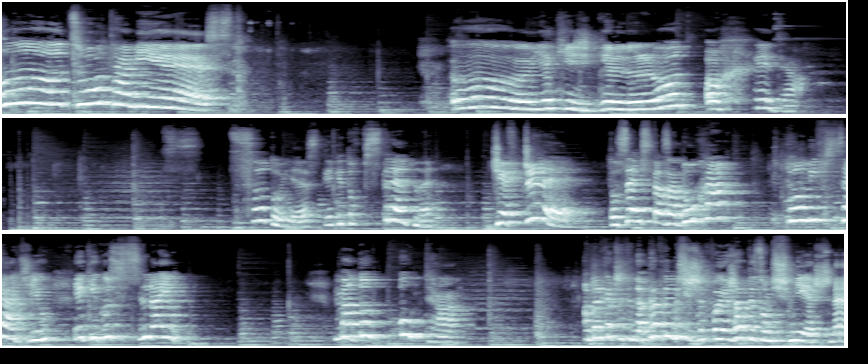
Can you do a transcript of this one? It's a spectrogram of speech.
Uuu, co tam jest? Uuu, jakiś glut ochyda. Co to jest? Jakie to wstrętne. Dziewczyny! To zemsta za ducha? Kto mi wsadził jakiegoś slime... Ma do buta. Amelka, czy ty naprawdę myślisz, że twoje żarty są śmieszne?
